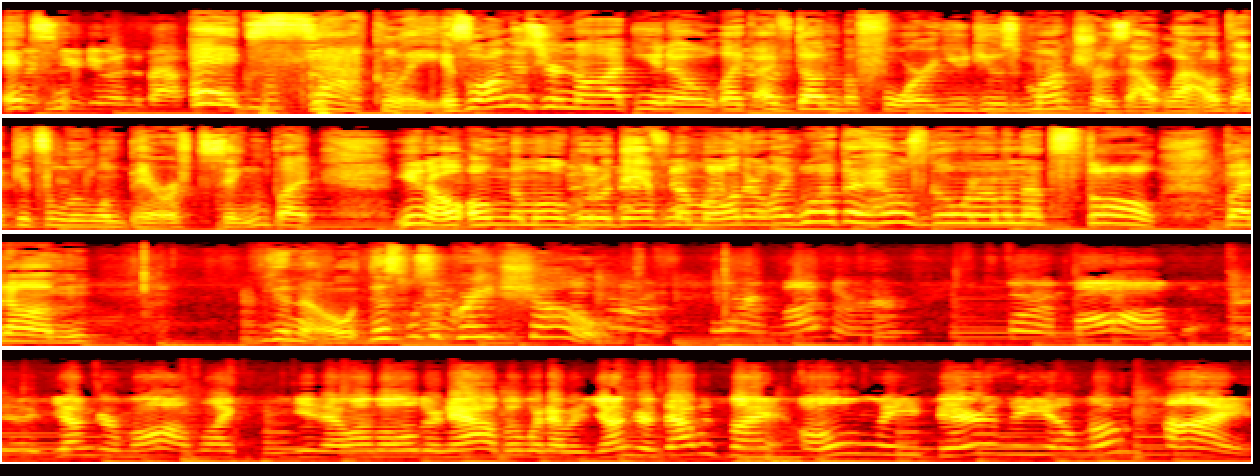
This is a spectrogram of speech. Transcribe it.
It's- what you do in the bathroom. Exactly. As long as you're not, you know, like I've done before, you'd use mantras out loud. That gets a little embarrassing, but you know, Om Namo Guru Dev Namo. They're like, what the hell's going on in that stall? But um, you know, this was a great show. for, for a mother, for a mom, a younger mom, like, you know, I'm older now, but when I was younger, that was my only barely alone time.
